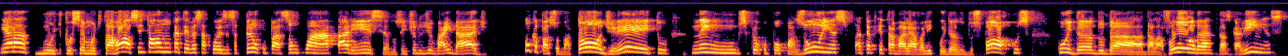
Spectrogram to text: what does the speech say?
e ela, muito por ser muito da roça, então ela nunca teve essa coisa, essa preocupação com a aparência, no sentido de vaidade. Nunca passou batom direito, nem se preocupou com as unhas, até porque trabalhava ali cuidando dos porcos, cuidando da, da lavoura, das galinhas.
